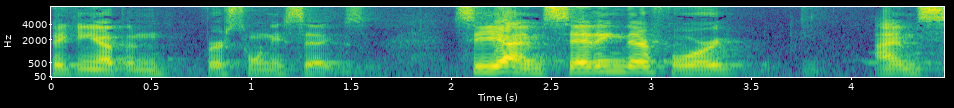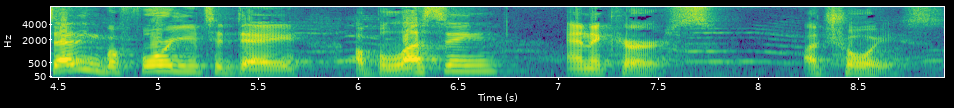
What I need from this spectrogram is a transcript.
Picking up in verse 26. See, I am setting therefore, I am setting before you today a blessing and a curse, a choice.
